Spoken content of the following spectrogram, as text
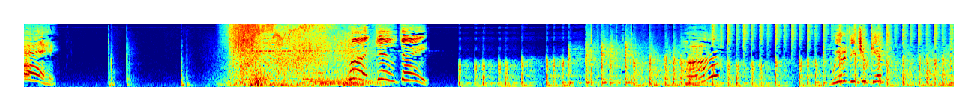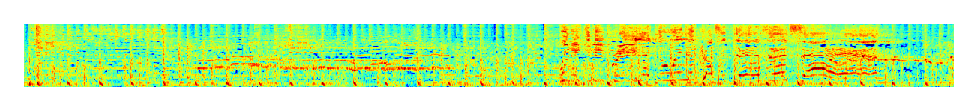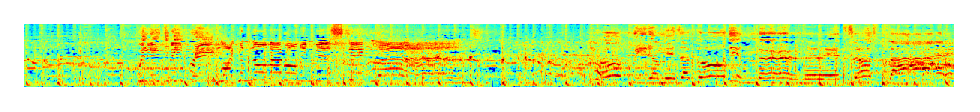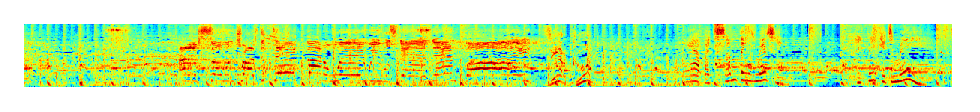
Hey! One, two, three! Huh? Where did you get good. Yeah, but something's missing. I think it's me.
